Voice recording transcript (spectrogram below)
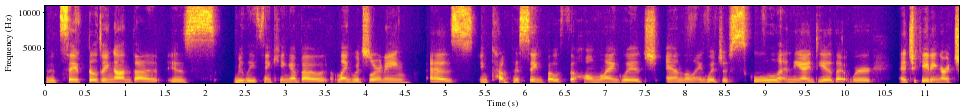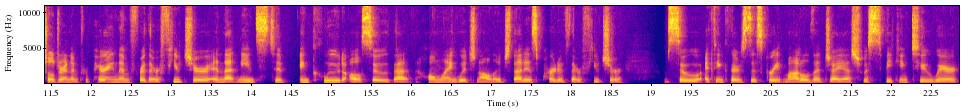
I would say building on that is really thinking about language learning as encompassing both the home language and the language of school, and the idea that we're educating our children and preparing them for their future. And that needs to include also that home language knowledge that is part of their future. So I think there's this great model that Jayesh was speaking to where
